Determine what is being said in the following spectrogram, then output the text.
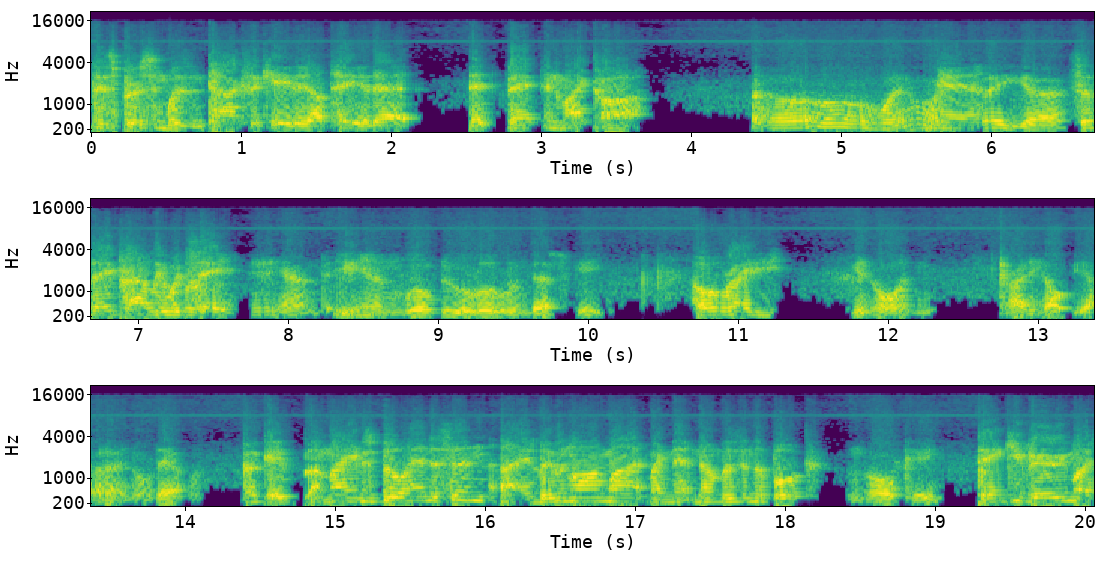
This person was intoxicated, I'll tell you that. That backed in my car. Oh well, Yeah. I say, uh, So they probably would say, and and we'll do a little investigating, alrighty. you know, and try to help you out. I know that one. Okay, uh, my name is Bill Anderson. I live in Longmont. My net number's in the book. Okay. Thank you very much,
